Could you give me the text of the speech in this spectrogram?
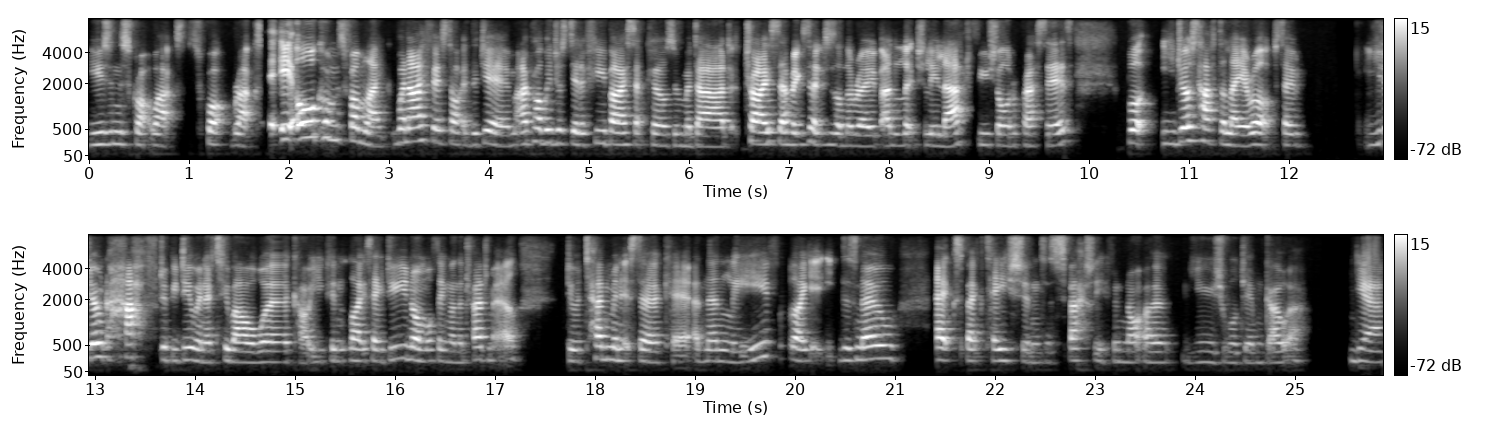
using the squat racks squat racks it all comes from like when i first started the gym i probably just did a few bicep curls with my dad tricep extensions on the rope and literally left a few shoulder presses but you just have to layer up so you don't have to be doing a two hour workout you can like say do your normal thing on the treadmill do a 10 minute circuit and then leave like there's no expectations, especially if you're not a usual gym goer. Yeah,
